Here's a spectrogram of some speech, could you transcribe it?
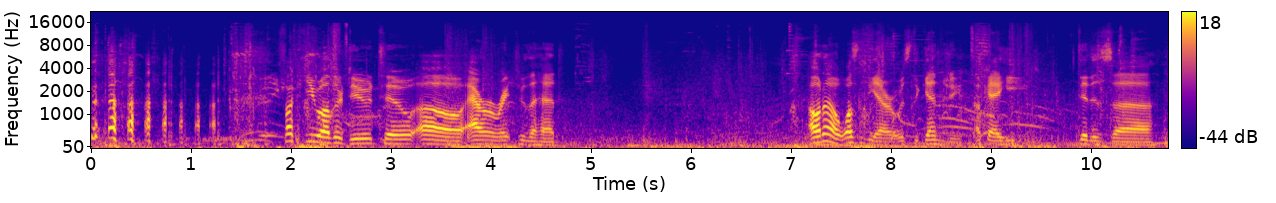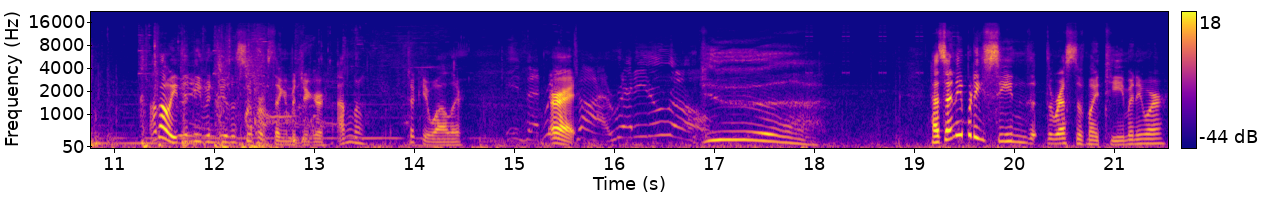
Fuck you, other dude, too. Oh, arrow right through the head. Oh no, it wasn't the arrow, it was the Genji. Okay, he did his, uh... Oh no, he didn't even do the super thingamajigger. I don't know. took you a while there. To roll? Yeah. Has anybody seen the rest of my team anywhere?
